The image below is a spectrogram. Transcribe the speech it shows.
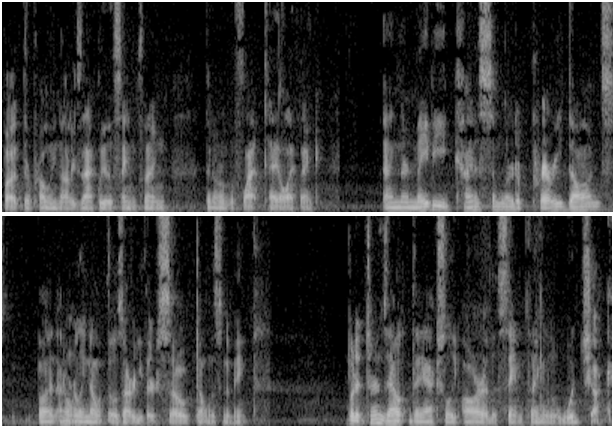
but they're probably not exactly the same thing. They don't have the flat tail, I think. And they're maybe kind of similar to prairie dogs, but I don't really know what those are either, so don't listen to me. But it turns out they actually are the same thing as a woodchuck,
